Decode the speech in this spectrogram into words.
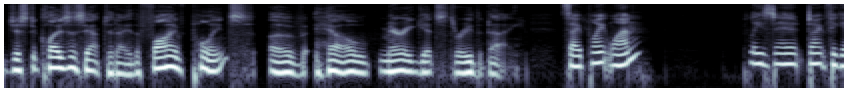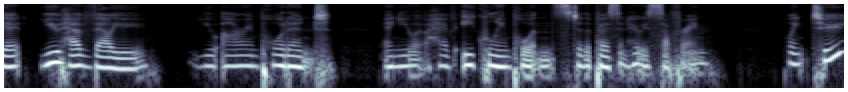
Just to close us out today, the five points of how Mary gets through the day. So, point one, please don't forget you have value, you are important, and you have equal importance to the person who is suffering. Point two,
